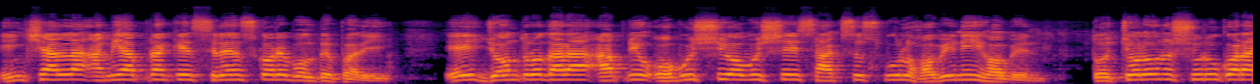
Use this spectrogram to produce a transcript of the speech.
ইনশাল্লাহ আমি আপনাকে চ্যালেঞ্জ করে বলতে পারি, এই যন্ত্র দ্বারা আপনি অবশ্যই অবশ্যই সাকসেসফুল হবেনই হবেন। তো চলুন শুরু করা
